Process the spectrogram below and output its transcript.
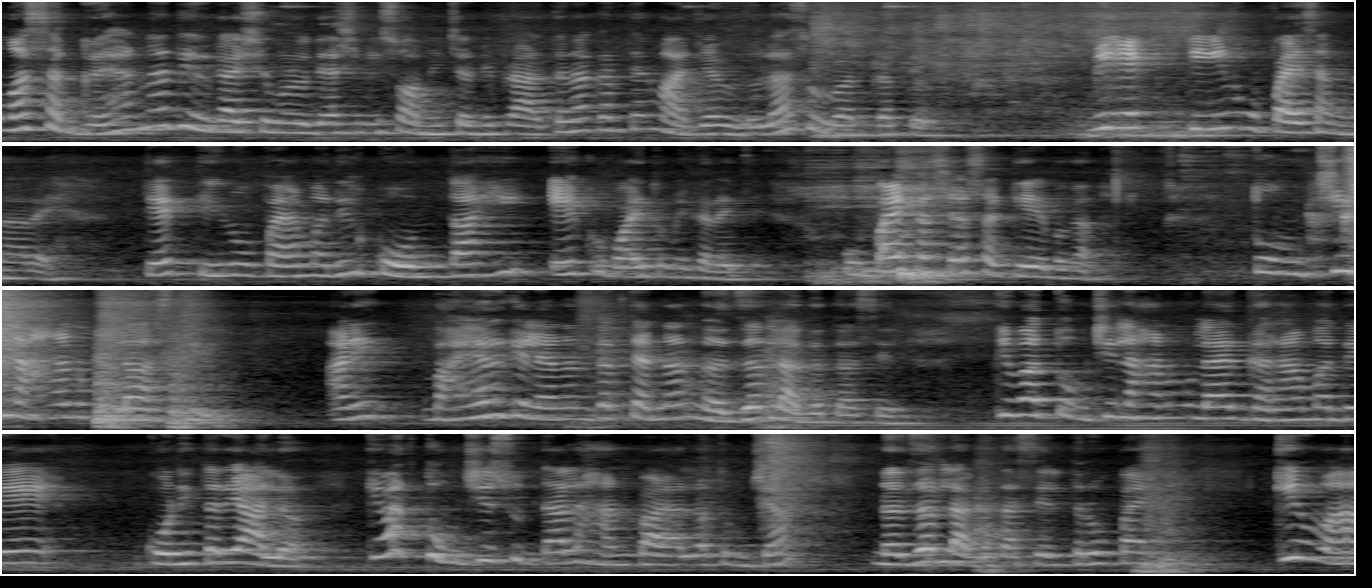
तुम्हा सगळ्यांना दीर्घायुष्य मिळू दे अशी मी स्वामीचरणी प्रार्थना करते आणि माझ्या व्हिडिओला सुरुवात करते. मी एक तीन उपाय सांगणार आहे. ते तीन उपायामधील कोणताही एक उपाय तुम्ही करायचे. उपाय कशासाठी आहे बघा. तुमची लहान मुलं असतील आणि बाहेर गेल्यानंतर त्यांना नजर लागत असेल. किंवा तुमची लहान मुलं आहेत घरामध्ये कोणीतरी आलं किंवा तुमचीसुद्धा लहान बाळाला तुमच्या नजर लागत असेल तर उपाय किंवा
